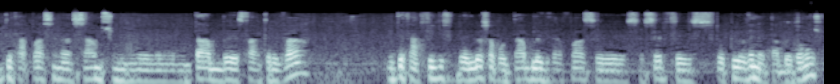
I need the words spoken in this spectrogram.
είτε θα πας σε ένα Samsung ε, Tab στα ακριβά, είτε θα φύγεις εντελώς από tablet και θα φας σε, σε Surface, το οποίο δεν είναι tablet όμως.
